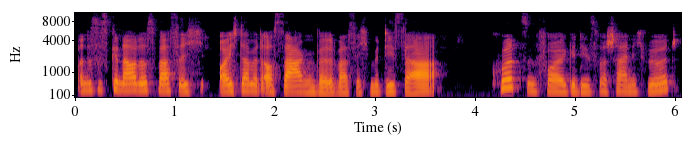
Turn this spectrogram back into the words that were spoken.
Und es ist genau das, was ich euch damit auch sagen will, was ich mit dieser kurzen Folge, die es wahrscheinlich wird,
